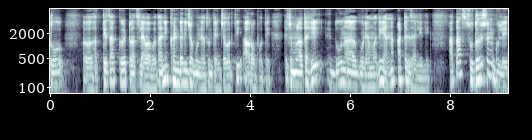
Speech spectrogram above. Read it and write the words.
तो हत्येचा कट रचल्याबाबत आणि खंडणीच्या गुन्ह्यातून त्यांच्यावरती आरोप होते. त्याच्यामुळे आता हे दोन गुन्ह्यामध्ये यांना अटक झालेली आहे. आता सुदर्शन गुले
